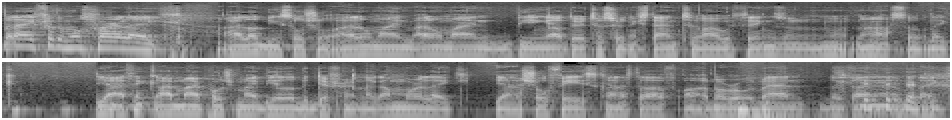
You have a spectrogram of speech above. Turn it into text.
But I, for the most part, like I love being social. I don't mind. I don't mind being out there to a certain extent uh, with things and nah. So like, yeah, I think I, my approach might be a little bit different. Like I'm more like yeah, show face kind of stuff. Uh, I'm a road man. Like I, I'm like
